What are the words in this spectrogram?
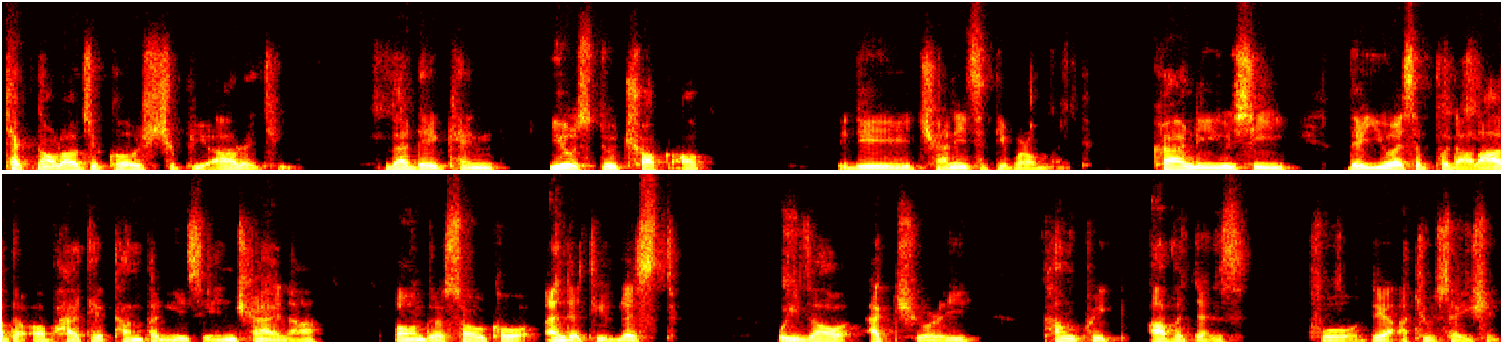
technological superiority that they can use to chalk up the Chinese development. Currently, you see the US put a lot of high-tech companies in China on the so-called entity list without actually concrete evidence for their accusation.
